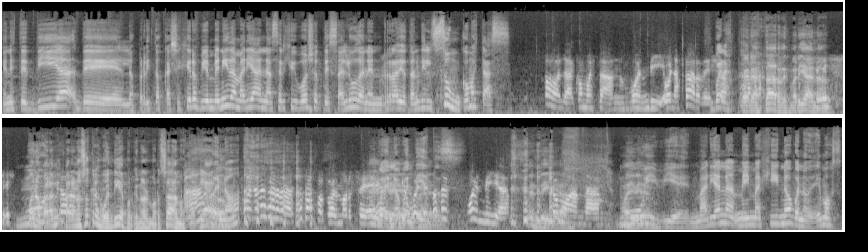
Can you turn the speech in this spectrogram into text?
En este día de los perritos callejeros, bienvenida Mariana, Sergio y Bollo te saludan en Radio Tandil Zoom, ¿cómo estás? Hola, ¿cómo están? Buen día, buenas tardes. Buenas tardes. Buenas tardes, Mariana. Sí. Bueno, para, mí, para nosotros es buen día porque no almorzamos, está Ah, claro. bueno. Bueno, es verdad, yo tampoco almorcé. Bueno, buen día. Entonces, buen día. Buen día. ¿Cómo andan? Muy Muy, bien. bien. Mariana, me imagino, bueno, hemos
